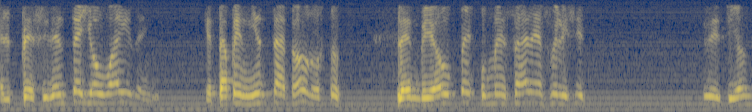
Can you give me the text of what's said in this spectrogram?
el presidente Joe Biden, que está pendiente a todo, le envió un, mensaje de felicitación.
